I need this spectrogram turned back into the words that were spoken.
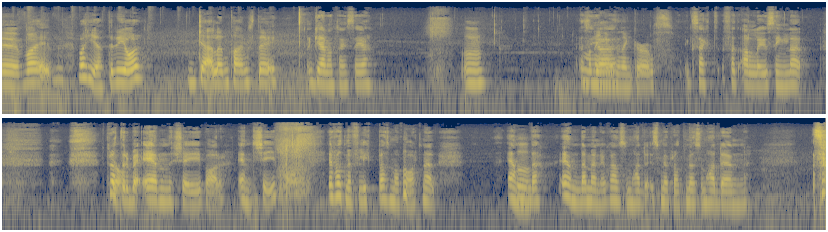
eh, vad, vad heter det i år? Galentine's Day. Galentine's Day. ja. Mm. Alltså Man hänger med sina girls. exakt, för att alla är singlar. Jag pratade med en tjej i par. En tjej i par. Jag pratade med Filippa som har partner. Enda, Mm. enda människan som, hade, som jag pratade med som hade en, som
